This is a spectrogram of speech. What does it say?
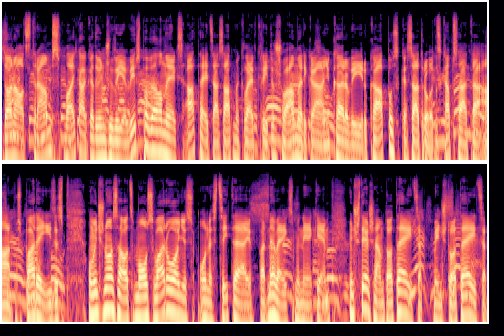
Donalds Trumps, laikā, kad viņš bija virspavēlnieks, atteicās apmeklēt kritušo amerikāņu karavīru kapus, kas atrodas kapsētā ārpus Parīzes, un viņš nosauca mūsu varoņus, un es citēju, par neveiksminiekiem. Viņš tiešām to teica, viņš to teica.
